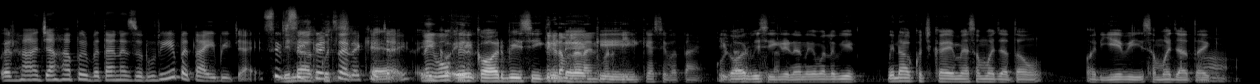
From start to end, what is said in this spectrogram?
पर हाँ जहाँ पर बताना ज़रूरी है बताई भी जाए सिर्फ़ सीक्रेट सा रखे ए- जाए। नहीं, वो फिर एक और भी सीक्रेट है कि कैसे बताएँ एक और भी सीक्रेट है मतलब ये बिना कुछ कहे मैं समझ जाता हूँ और ये भी समझ जाता है कि हाँ।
